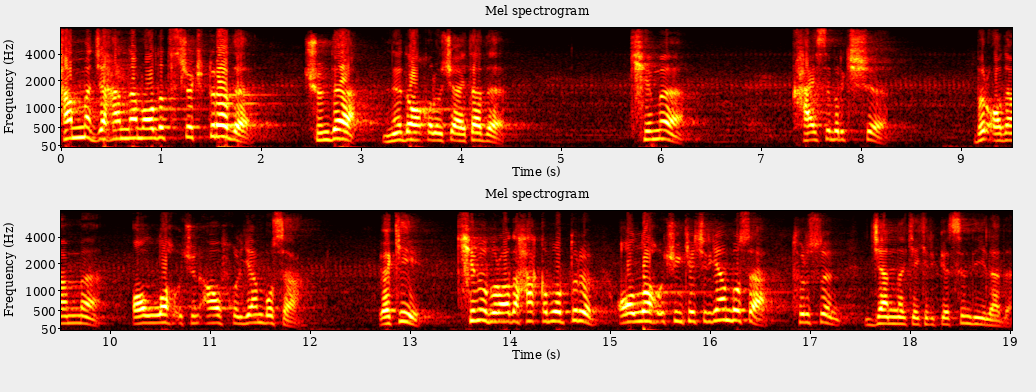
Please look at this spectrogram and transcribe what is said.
Hamma jahannam oldida tiz cho'kib turadi. Shunda nido qiluvchi aytadi: Kimi qaysi bir kishi bir odamni Alloh uchun avf qilgan bo'lsa yoki kimi biroda haqqi bo'lib turib Alloh uchun kechirgan bo'lsa, tursin, jannatga kirib ketsin deyiladi.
